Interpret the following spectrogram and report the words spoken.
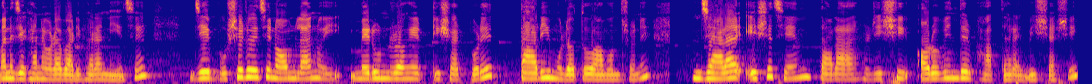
মানে যেখানে ওরা বাড়ি ভাড়া নিয়েছে। যে বসে রয়েছেন অমলান ওই মেরুন রঙের টি শার্ট পরে, তারই মূলত আমন্ত্রণে। যারা এসেছেন, তারা ঋষি অরবিন্দের ভাবধারায় বিশ্বাসী।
